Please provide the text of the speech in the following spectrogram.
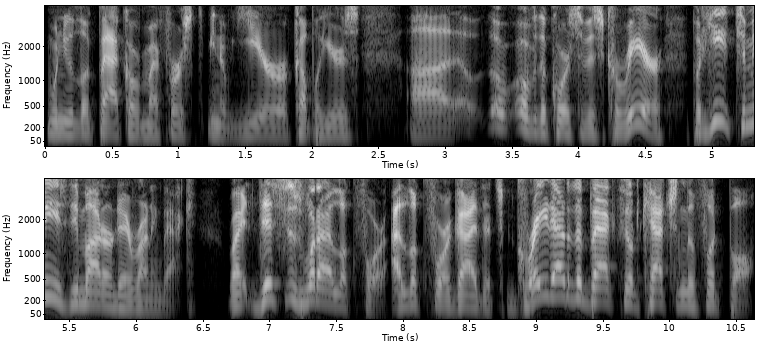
When you look back over my first you know year or a couple years uh, over the course of his career, but he to me is the modern day running back. Right, this is what I look for. I look for a guy that's great out of the backfield catching the football.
